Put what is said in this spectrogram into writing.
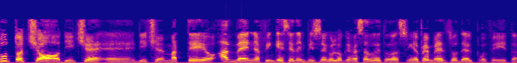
tutto ciò, dice, eh, dice, Matteo, avvenne affinché si adempisse quello che era stato detto dal Signore per mezzo del profeta.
